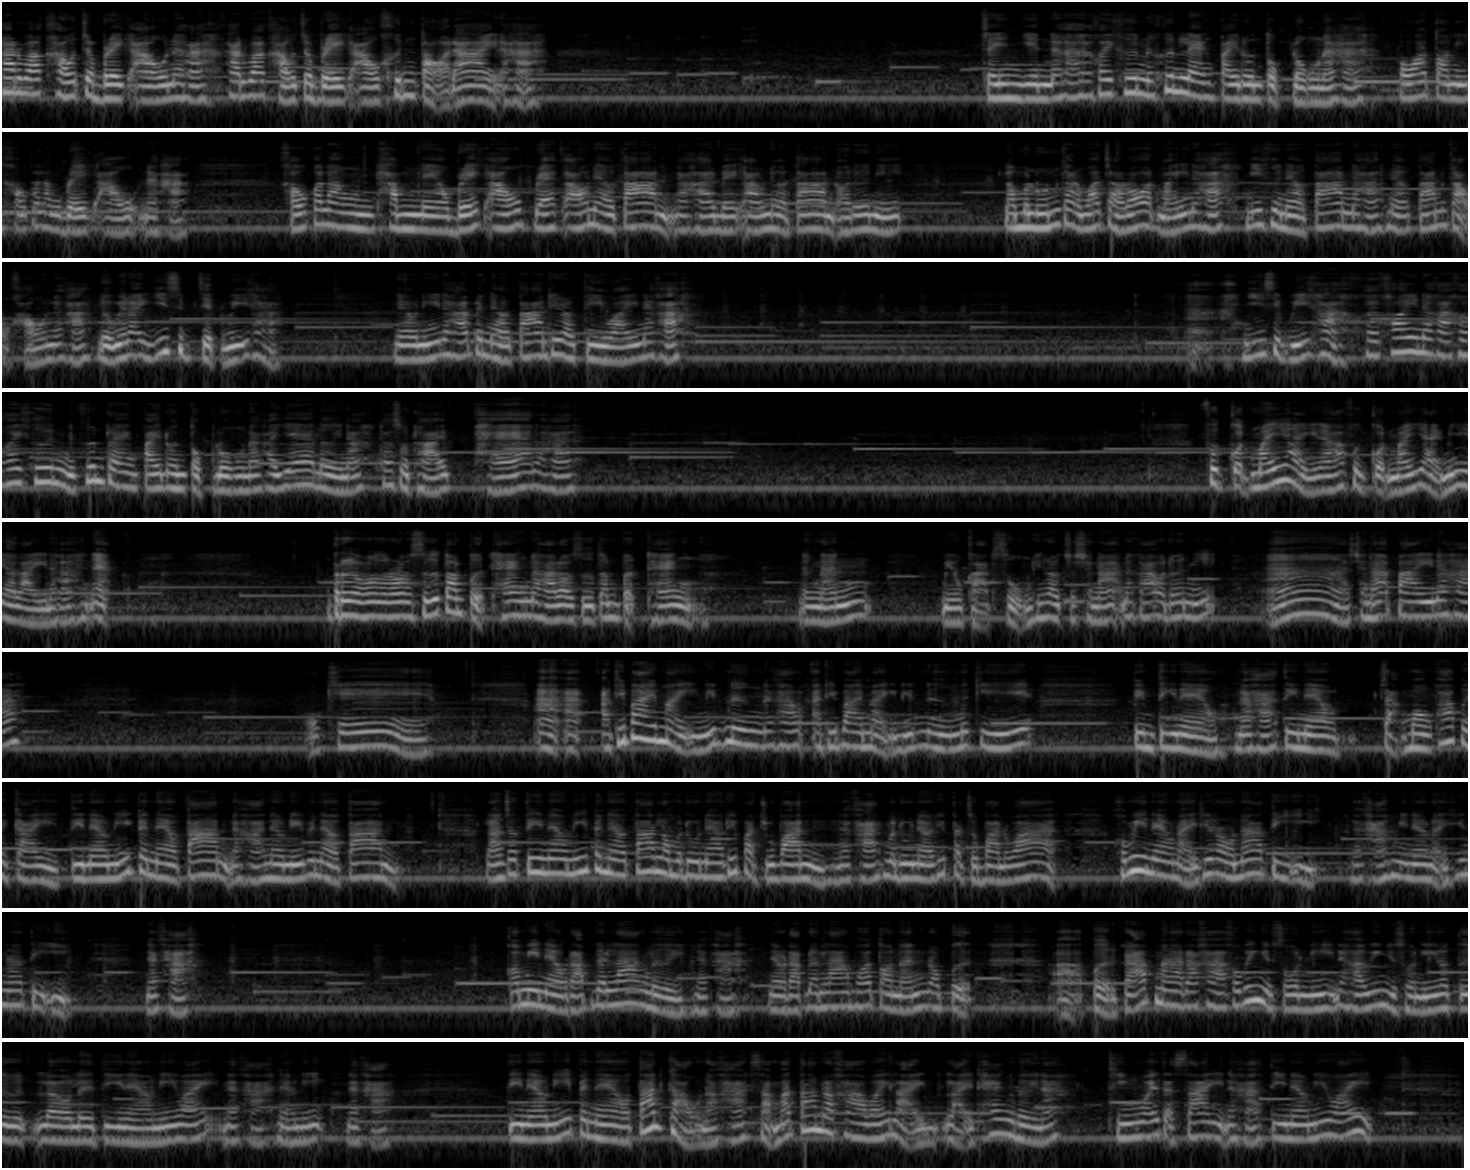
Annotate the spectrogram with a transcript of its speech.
คาดว่าเขาจะ break out นะคะ คาดว่าเขาจะ break out ขึ้นต่อได้นะคะใจเย็นๆนะคะ ค่อยขึ้นขึ้นแรงไปโดนตกลงนะคะ เพราะว่าตอนนี้เขากำลัง break out นะคะเขากำลังทำแนว break out break out แนวต้านนะคะ break out แนวต้านออเดอร์นี้ เรามาลุ้นกันว่าจะรอดไหมนะคะ นี่คือแนวต้านนะคะ แนวต้านเก่าเขานะคะเหลือเวลาอีก 27 วิค่ะ แนวนี้นะคะ เป็นแนวต้านที่เราตีไว้นะคะ20 วิค่ะ ค่อยๆนะคะ ค่อยๆขึ้น ขึ้นแรงไปโดนตบลงนะคะ แย่เลยนะ ถ้าสุดท้ายแพ้นะคะ ฝึกกดไม้ใหญ่นะคะ ฝึกกดไม้ใหญ่ไม่มีอะไรนะคะ เนี่ยเราเราซื้อตอนเปิดแท่งนะคะ เราซื้อตอนเปิดแท่ง ดังนั้นมีโอกาสสูงที่เราจะชนะนะคะออเดอร์นี้ อ่า ชนะไปนะคะ โอเค อ่าอะอธิบายใหม่อีกนิดนึงนะคะ อธิบายใหม่อีกนิดนึงเมื่อกี้ปิมตีแนวนะคะ ตีแนวจากมองภาพไกลๆตีแนวนี้เป็นแนวต้านนะคะ แนวนี้เป็นแนวต้าน หลังจากตีแนวนี้เป็นแนวต้านเรามาดูแนวที่ปัจจุบันนะคะ มาดูแนวที่ปัจจุบันว่าเขามีแนวไหนที่เราหน้าตีอีกนะคะ มีแนวไหนที่หน้าตีอีกนะคะก็มีแนวรับด้านล่างเลยนะคะ แนวรับด้านล่างเพราะตอนนั้นเราเปิดเปิดกราฟมาราคาเขาวิ่งอยู่โซนนี้นะคะ วิ่งอยู่โซนนี้เราตีเราเลยตีแนวนี้ไว้นะคะ แนวนี้นะคะ ตีแนวนี้เป็นแนวต้านเก่านะคะ สามารถต้านราคาไว้หลายหลายแท่งเลยนะ ทิ้งไว้แต่ไส้นะคะ ตีแนวนี้ไว้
